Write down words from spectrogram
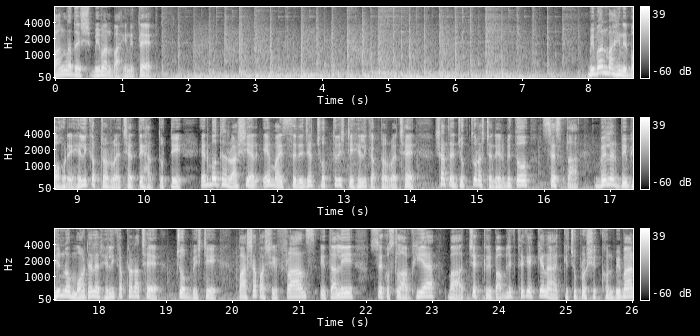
বাংলাদেশ বিমান বাহিনীতে। বিমান বাহিনীর বহরে হেলিকপ্টার রয়েছে তেহাত্তরটি। এর মধ্যে রাশিয়ার এমআই সিরিজের ছত্রিশটি হেলিকপ্টার রয়েছে। সাথে যুক্তরাষ্ট্রে নির্মিত সেসনা বেলের বিভিন্ন মডেলের হেলিকপ্টার আছে চব্বিশটি। পাশাপাশি ফ্রান্স, ইতালি, চেকোস্লাভিয়া বা চেক রিপাবলিক থেকে কেনা কিছু প্রশিক্ষণ বিমান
